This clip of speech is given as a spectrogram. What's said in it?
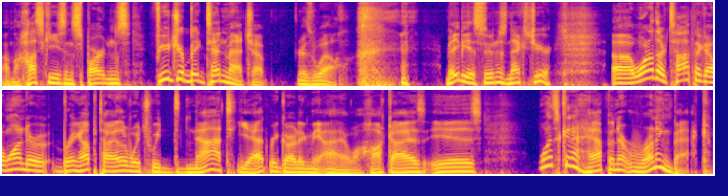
on the Huskies and Spartans future Big Ten matchup as well. Maybe as soon as next year. Uh, one other topic I wanted to bring up, Tyler, which we did not yet regarding the Iowa Hawkeyes, is what's going to happen at running back.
